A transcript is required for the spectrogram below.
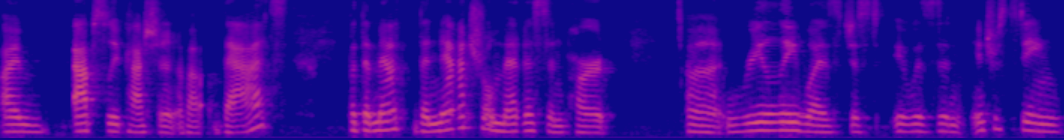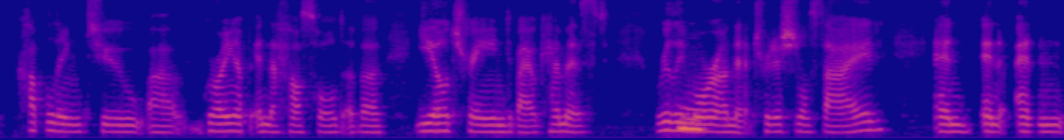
I'm absolutely passionate about that. But the, mat- the natural medicine part, uh, really was just it was an interesting coupling to uh, growing up in the household of a Yale trained biochemist, really mm. more on that traditional side, and and and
